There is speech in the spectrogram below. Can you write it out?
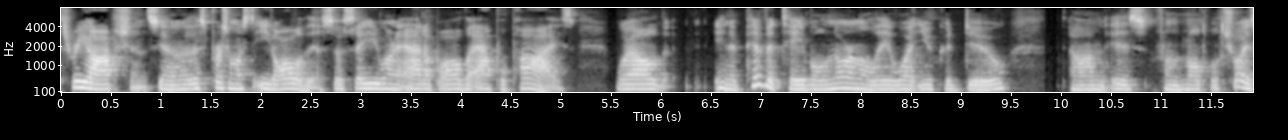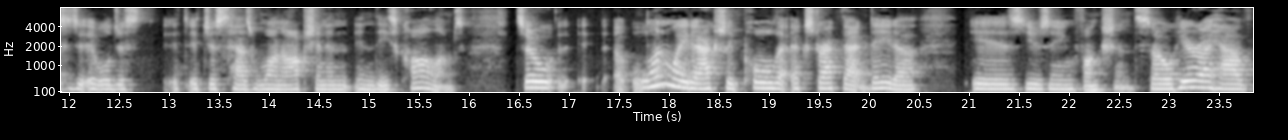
Three options. You know, this person wants to eat all of this. So say you want to add up all the apple pies. Well, in a pivot table, normally what you could do um, is from multiple choice. It will just it, it just has one option in in these columns. So uh, one way to actually pull that extract that data is using functions. So here I have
